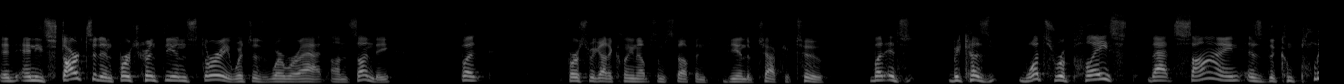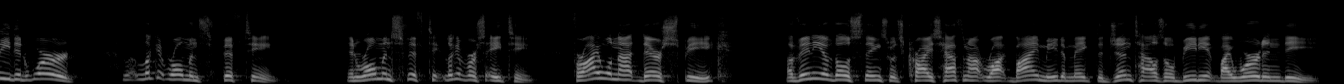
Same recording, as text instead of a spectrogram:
and, and he starts it in 1 Corinthians 3, which is where we're at on Sunday. But first, we got to clean up some stuff in the end of chapter 2. But it's, because what's replaced that sign is the completed word. Look at Romans 15. In Romans 15, look at verse 18. For I will not dare speak of any of those things which Christ hath not wrought by me to make the Gentiles obedient by word and deed,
